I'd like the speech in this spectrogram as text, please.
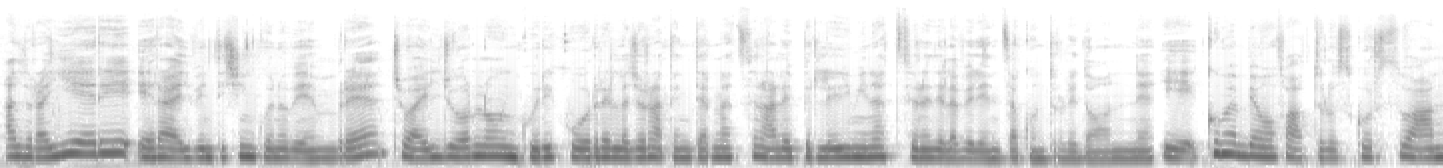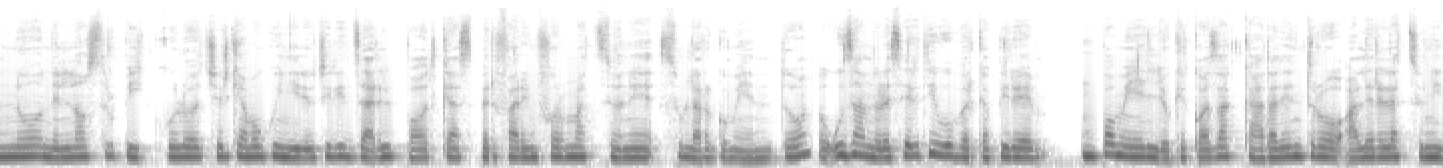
Allora, ieri era il 25 novembre, cioè il giorno in cui ricorre la giornata internazionale per l'eliminazione della violenza contro le donne e come abbiamo fatto lo scorso anno, nel nostro piccolo cerchiamo quindi di utilizzare il podcast per fare informazione sull'argomento, usando le serie tv per capire un po' meglio che cosa accada dentro alle relazioni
